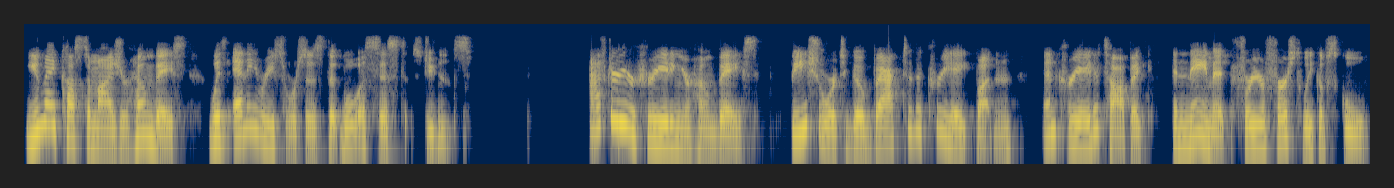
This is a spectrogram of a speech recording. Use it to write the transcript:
You may customize your home base with any resources that will assist students. After you're creating your home base, be sure to go back to the Create button and create a topic and name it for your first week of school.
